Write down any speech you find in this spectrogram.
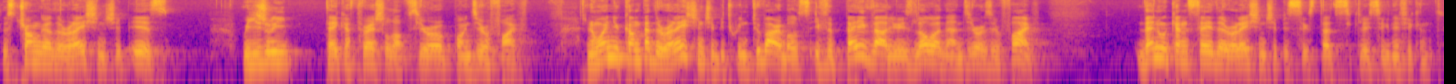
the stronger the relationship is. We usually take a threshold of 0.05. And when you compare the relationship between two variables, if the p-value is lower than 0.05, then we can say the relationship is statistically significant.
